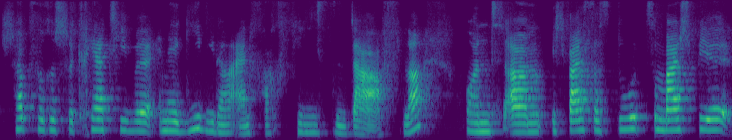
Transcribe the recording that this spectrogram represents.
schöpferische, kreative Energie, die da einfach fließen darf. Ne? Und ähm, ich weiß, dass du zum Beispiel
